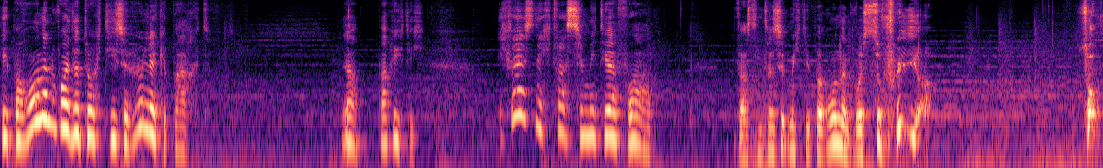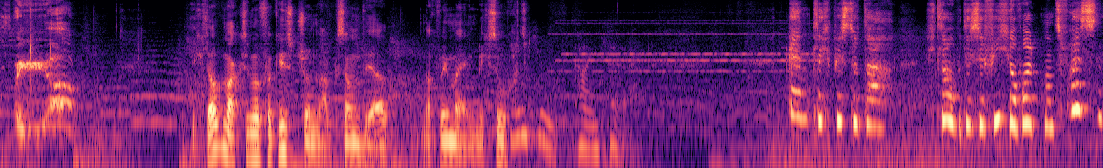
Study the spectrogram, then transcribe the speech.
Die Baronin wurde durch diese Höhle gebracht. Ja, war richtig. Ich weiß nicht, was sie mit dir vorhaben. Was interessiert mich die Baronin? Wo ist Sophia? Sophia! Ich glaube, Maximo vergisst schon langsam, wer nach wem er eigentlich sucht. Endlich bist du da. Ich glaube, diese Viecher wollten uns fressen.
